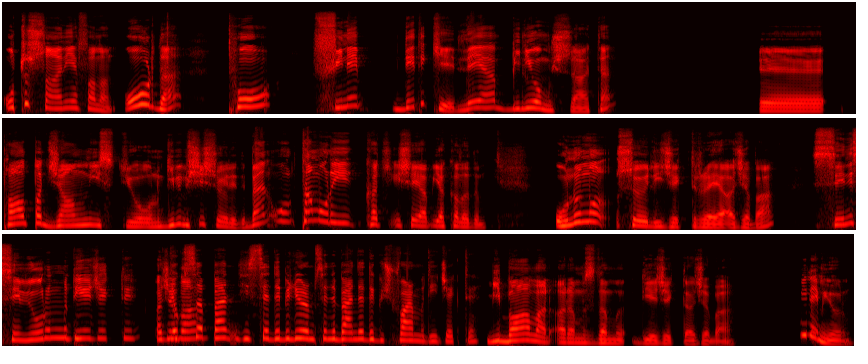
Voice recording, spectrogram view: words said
30 saniye falan. Orada Po Fin'e dedi ki Lea biliyormuş zaten. Ee, Palpa canlı istiyor onu gibi bir şey söyledi. Ben o tam orayı kaç şey yap, yakaladım. Onu mu söyleyecekti Rhea acaba? Seni seviyorum mu diyecekti acaba? Yoksa ben hissedebiliyorum seni bende de güç var mı diyecekti. bir bağ var aramızda mı diyecekti acaba? Bilemiyorum.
